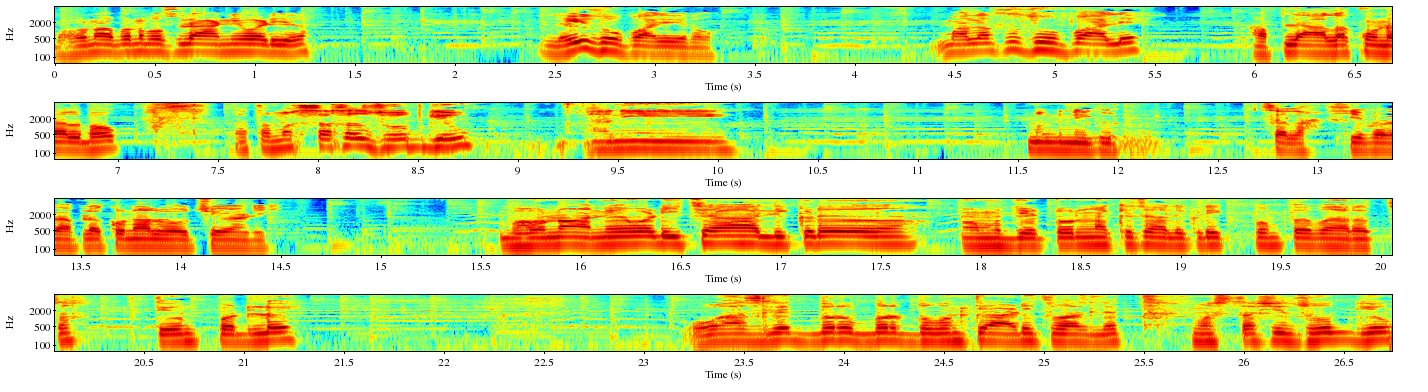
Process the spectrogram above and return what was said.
भावना आपण बसलो आणीवाडीला. लई झोप आली राव. मला असं झोप आले. आपल्या आला कोणाला भाऊ? आता मस्त असं झोप घेऊ आणि मग निघू. चला हे बघा आपल्या कोणाल भाऊची गाडी. भावना आणेवाडीच्या अलीकडं म्हणजे टोल नाक्याच्या अलीकडे एक पंप आहे भारतचा. तेऊन पडलोय. वाजलेत बरोबर दोन ते अडीच वाजलेत. मस्त अशी झोप घेऊ.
